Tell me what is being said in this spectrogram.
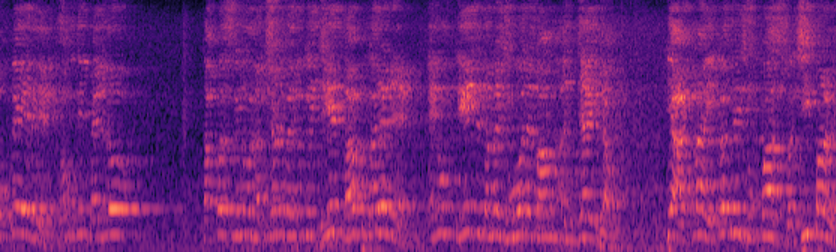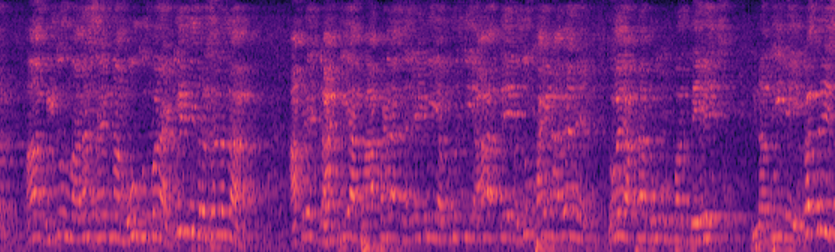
ઓપે રે. સૌથી પહેલો તપસ્વીનું લક્ષણ કહ્યું કે જે તપ કરે ને, એનું તેજ તમે જુઓ ને તો આમ અંજાઈ જાઓ. કે આટલા એકત્રીસ ઉપવાસ પછી પણ આ વિદુ મારા સાહેબના મુખ ઉપર આટલી બધી પ્રસન્નતા. આપણે ગાંઠિયા, ફાફડા, જલેબી, અમૃતિ, આ તે બધું ખાઈને આવ્યા ને, તોય આપણા મુખ ઉપર તેજ નથી ને એકત્રીસ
